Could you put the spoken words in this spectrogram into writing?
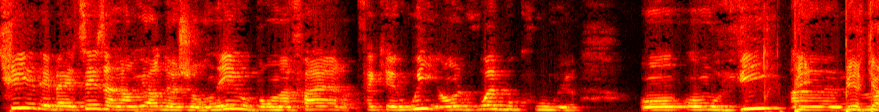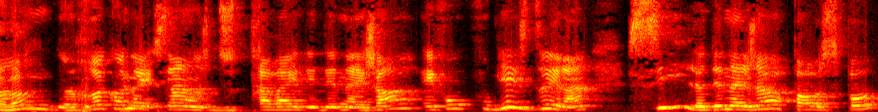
crier des bêtises à longueur de journée ou pour me faire... Fait que oui, on le voit beaucoup. Là. On, on, vit un manque de reconnaissance du travail des déneigeurs. Et il faut, faut bien se dire, hein, si le déneigeur passe pas,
